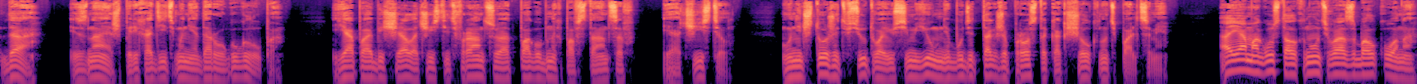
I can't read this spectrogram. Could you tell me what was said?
Да. И знаешь, переходить мне дорогу глупо. Я пообещал очистить Францию от пагубных повстанцев и очистил. Уничтожить всю твою семью мне будет так же просто, как щелкнуть пальцами. «А я могу столкнуть вас с балкона»,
